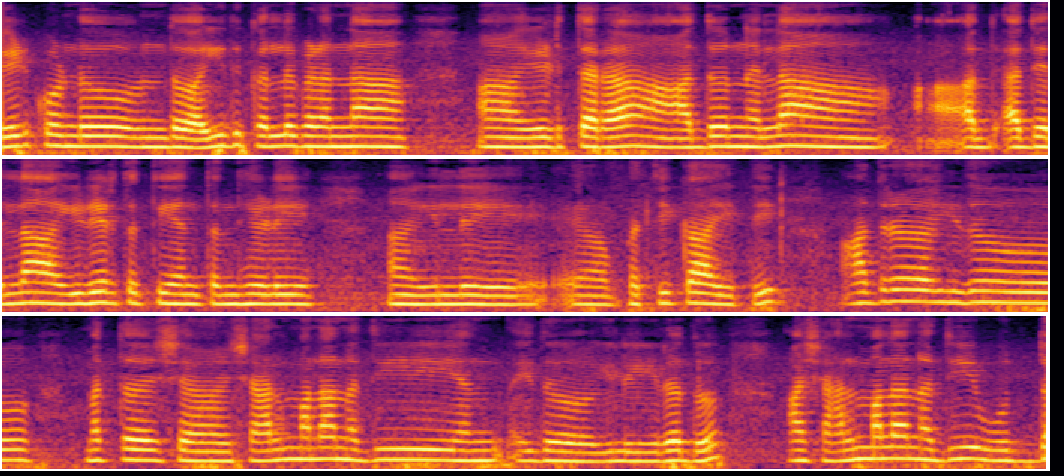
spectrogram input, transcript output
ಬೇಡ್ಕೊಂಡು ಒಂದು ಐದು ಕಲ್ಲುಗಳನ್ನು ಇಡ್ತಾರ. ಅದನ್ನೆಲ್ಲ, ಅದು, ಅದೆಲ್ಲ ಈಡೇರ್ತತಿ ಅಂತಂದು ಹೇಳಿ ಇಲ್ಲಿ ಪ್ರತೀಕ ಐತಿ. ಆದ್ರೆ ಇದು ಮತ್ತು ಶಾಲ್ಮಲಾ ನದಿ ಇದು ಇಲ್ಲಿ ಇರೋದು, ಆ ಶಾಲ್ಮಲಾ ನದಿ ಉದ್ದ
